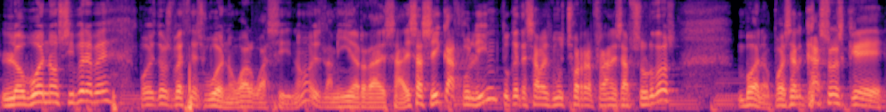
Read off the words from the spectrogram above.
lo bueno si breve, pues dos veces bueno o algo así, ¿no? Es la mierda esa. ¿Es así, Cazulín? ¿Tú que te sabes muchos refranes absurdos? Bueno, pues el caso es que,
